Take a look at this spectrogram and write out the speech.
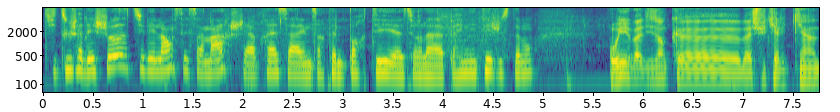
tu touches à des choses, tu les lances et ça marche. Et après, ça a une certaine portée euh, sur la pérennité, justement. Oui, bah, disons que bah, je suis quelqu'un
